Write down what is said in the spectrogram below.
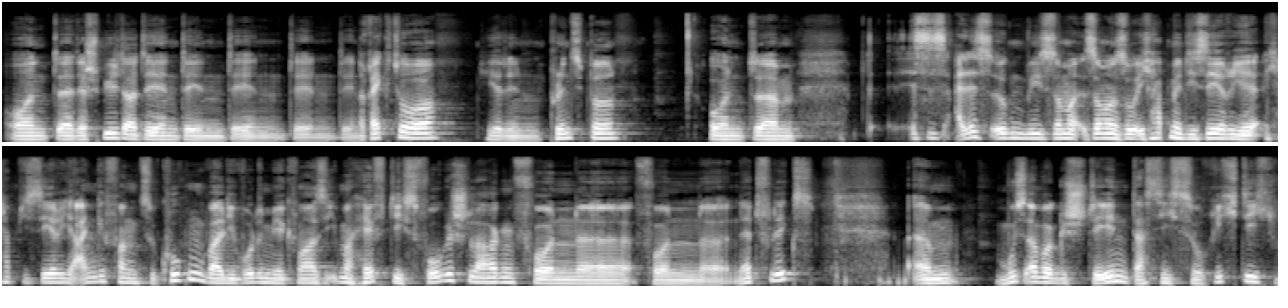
Und äh, der spielt da den, den, den, den, den Rektor, hier den Principal. Und ähm, es ist alles irgendwie, sag mal, sag mal so, ich habe mir die Serie, ich habe die Serie angefangen zu gucken, weil die wurde mir quasi immer heftigst vorgeschlagen von äh, von äh, Netflix. Ähm, muss aber gestehen, dass ich so richtig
